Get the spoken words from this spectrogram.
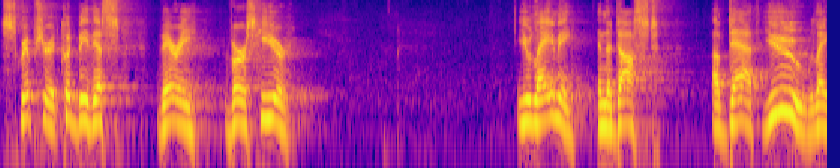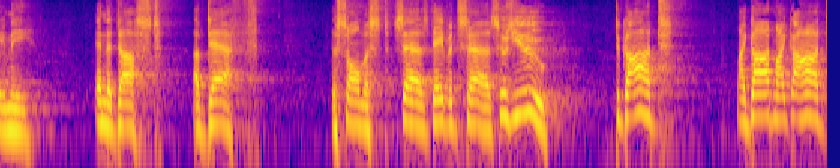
Scripture. It could be this very verse here. You lay me in the dust of death. You lay me in the dust of death. The psalmist says, David says, Who's you? To God. My God, my God,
